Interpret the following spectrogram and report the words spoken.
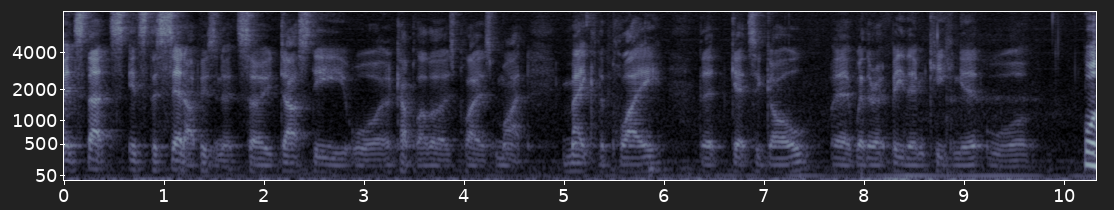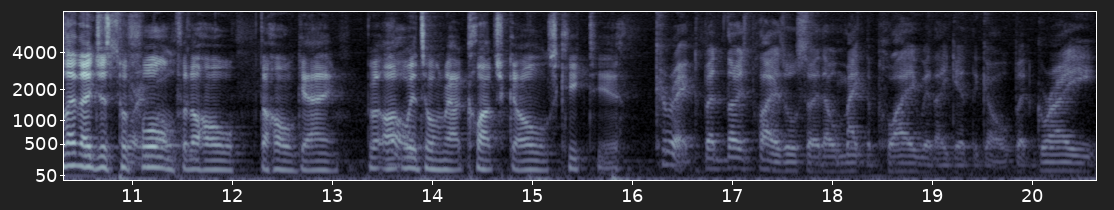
it's that's it's the setup, isn't it? So Dusty or a couple of those players might make the play that gets a goal, uh, whether it be them kicking it or Well, they, they just perform for the whole the whole game. But Oh. we're talking about clutch goals kicked here. Correct, but those players also they'll make the play where they get the goal. But Gray,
